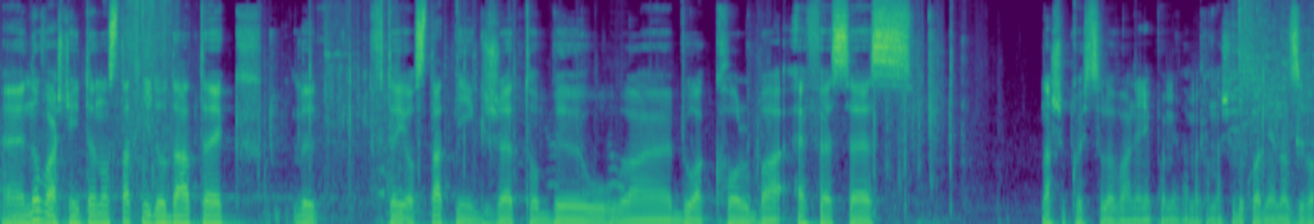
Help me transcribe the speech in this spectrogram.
E, No właśnie, i ten ostatni dodatek y, w tej ostatniej grze to był, e, była kolba FSS na szybkość celowania, nie pamiętam jak ona się dokładnie nazywa,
